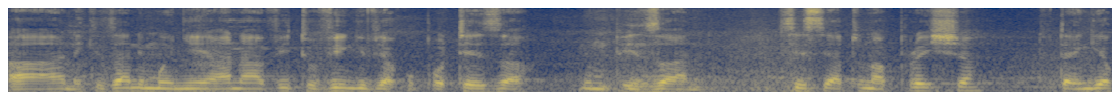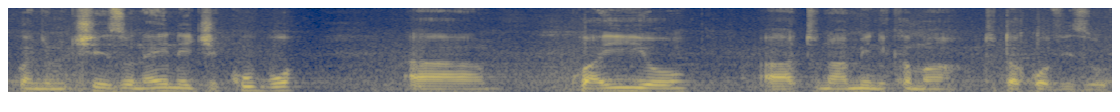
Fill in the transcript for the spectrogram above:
Uh, nikidhani mwenye ana vitu vingi vya kupoteza ni mpinzani. Sisi hatuna pressure, tutaingia kwenye mchezo na energy kubwa. Uh, kwa hiyo uh, tunaamini kama tutakuwa vizuri.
